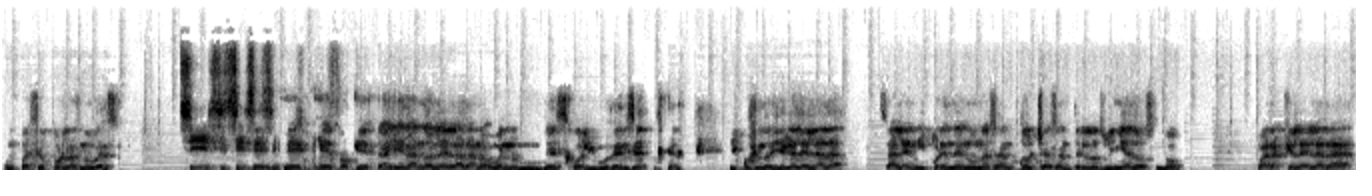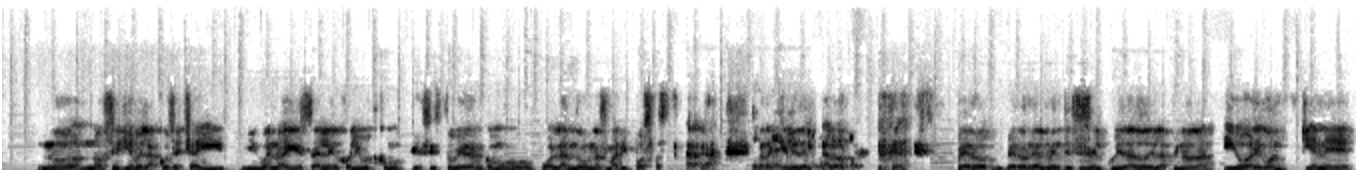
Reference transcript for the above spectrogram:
Un paseo por las nubes? Sí, sí, sí, sí. que, está llegando la helada, ¿no? Bueno, es hollywoodense. y cuando llega la helada, salen y prenden unas antorchas ante los viñedos, ¿no? Para que la helada no, no se lleve la cosecha y, bueno, ahí sale en Hollywood como que si estuvieran como volando unas mariposas para que le dé el calor. pero, pero realmente ese es el cuidado de la Noir. Y Oregon tiene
